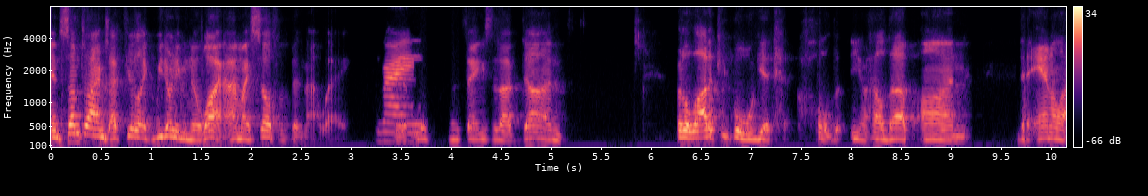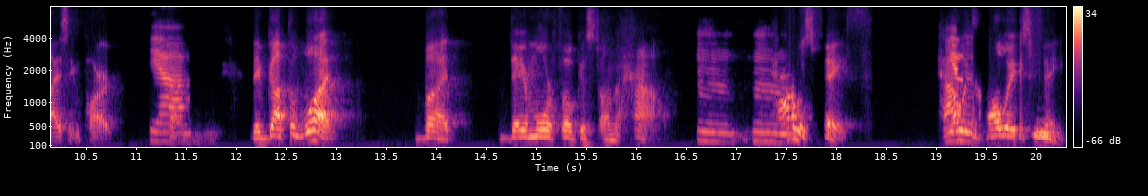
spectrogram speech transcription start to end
and sometimes I feel like we don't even know why. I myself have been that way. Right. You know, things that I've done, but a lot of people will get hold, you know, held up on the analyzing part. Yeah. Um, they've got the what, but they're more focused on the how. Mm-hmm. How is faith? How yep. is always faith?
